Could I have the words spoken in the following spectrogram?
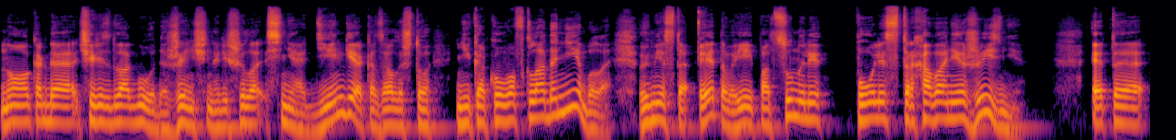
Но когда через два года женщина решила снять деньги, оказалось, что никакого вклада не было. Вместо этого ей подсунули полис страхования жизни – это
